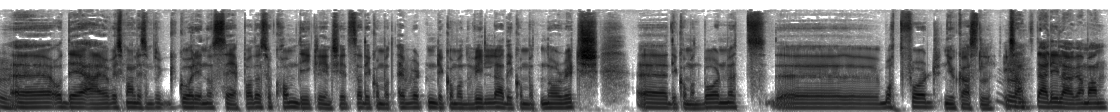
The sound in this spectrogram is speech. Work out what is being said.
Eh, og det er jo, hvis man liksom går inn og ser på det, så kom de clean sheetsa. De kom mot Everton, de kom mot Villa, de kom mot Norwich, uh, de kom mot Bournemouth, uh, Watford, Newcastle. ikke sant? Det er de laga man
